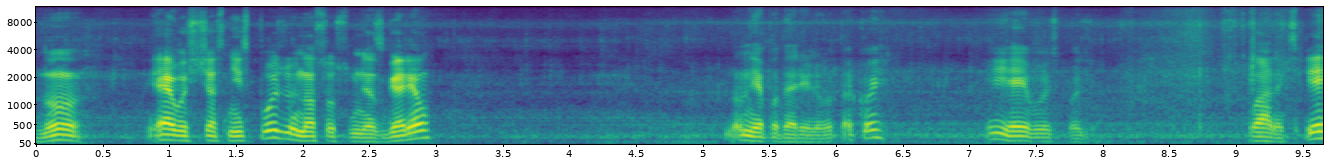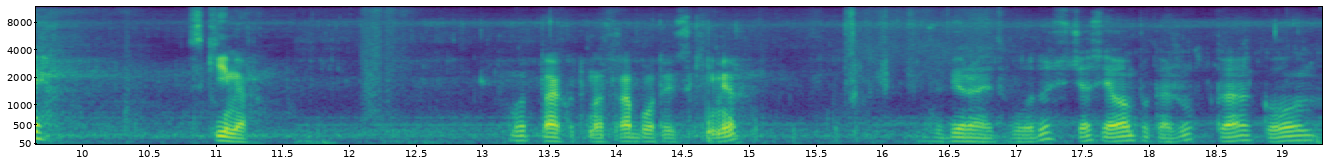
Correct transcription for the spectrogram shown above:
но я его сейчас не использую насос у меня сгорел. Но мне подарили вот такой и я его использую. Ладно теперь скиммер вот так вот у нас работает скиммер забирает воду. Сейчас я вам покажу, как он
